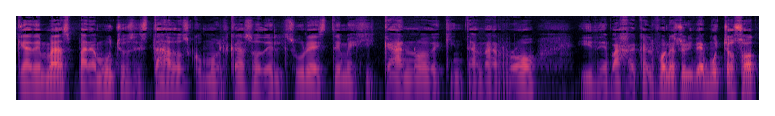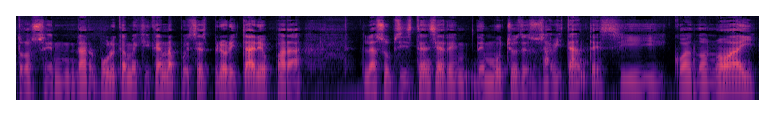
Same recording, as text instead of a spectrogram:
que además para muchos estados como el caso del sureste mexicano, de Quintana Roo y de Baja California Sur y de muchos otros en la República Mexicana, pues es prioritario para la subsistencia de, de muchos de sus habitantes. Y cuando no hay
